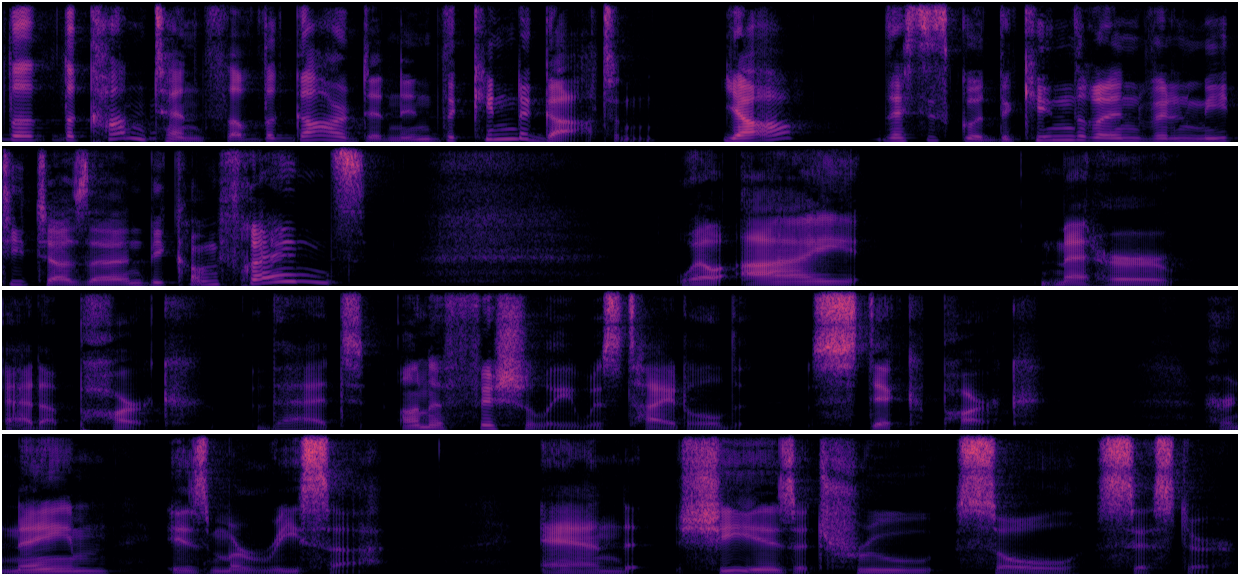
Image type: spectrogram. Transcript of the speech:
the, the contents of the garden in the kindergarten. Yeah, this is good. The children will meet each other and become friends. Well, I met her at a park that unofficially was titled Stick Park. Her name is Marisa, and she is a true soul sister.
